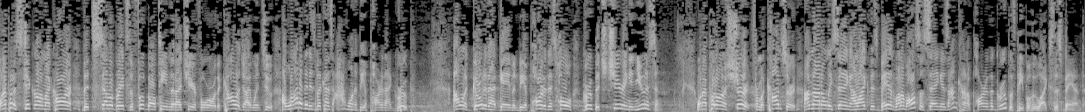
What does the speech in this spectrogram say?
When I put a sticker on my car that celebrates the football team that I cheer for or the college I went to, a lot of it is because I want to be a part of that group. I want to go to that game and be a part of this whole group that's cheering in unison. When I put on a shirt from a concert, I'm not only saying I like this band, what I'm also saying is I'm kind of part of the group of people who likes this band.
